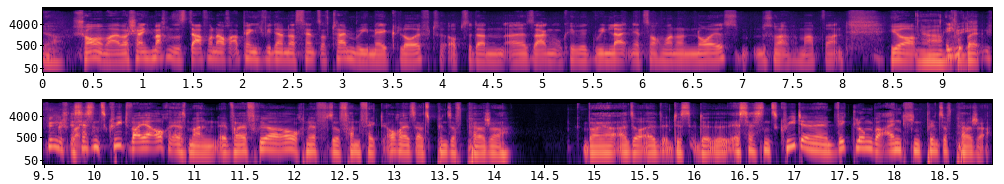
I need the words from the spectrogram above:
Ja, schauen wir mal. Wahrscheinlich machen sie es davon auch abhängig, wie dann das Sense of Time Remake läuft. Ob sie dann äh, sagen, okay, wir greenlighten jetzt nochmal ein neues. Müssen wir einfach mal abwarten. Ja, ja ich, wobei, ich, bin gespannt. Assassin's Creed war ja auch erstmal, war ja früher auch, ne, so Fun Fact, auch erst als Prince of Persia war ja also äh, das, das Assassin's Creed in der Entwicklung war eigentlich ein Prince of Persia.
